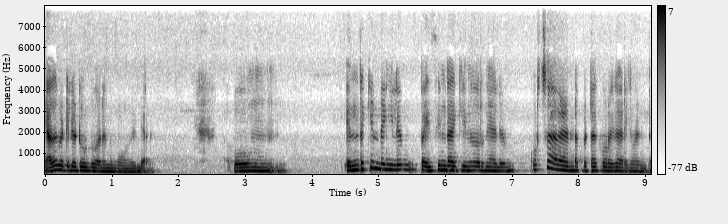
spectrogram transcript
ഞാൻ അത് പെട്ടിയിലിട്ട് കൊണ്ടുപോകാനൊന്നും പോകുന്നില്ല അപ്പം എന്തൊക്കെ ഉണ്ടെങ്കിലും പൈസ ഉണ്ടാക്കി എന്ന് പറഞ്ഞാലും കുറച്ച് വേണ്ടപ്പെട്ട കുറെ കാര്യങ്ങളുണ്ട്.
